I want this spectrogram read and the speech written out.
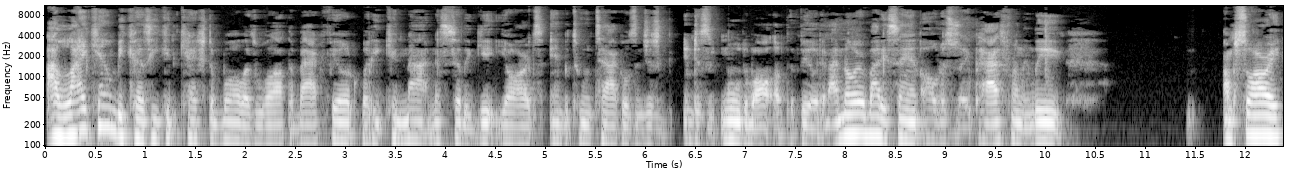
I like him because he can catch the ball as well out the backfield, but he cannot necessarily get yards in between tackles and just and just move the ball up the field. And I know everybody's saying, "Oh, this is a pass-friendly league." I'm sorry,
